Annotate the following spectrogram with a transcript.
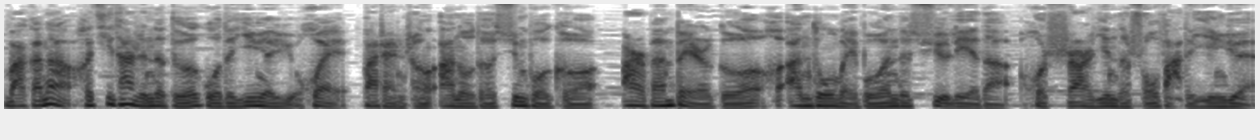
瓦格纳和其他人的德国的音乐语汇发展成阿诺德·勋伯格、阿尔班·贝尔格和安东·韦伯恩的序列的或十二音的手法的音乐，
